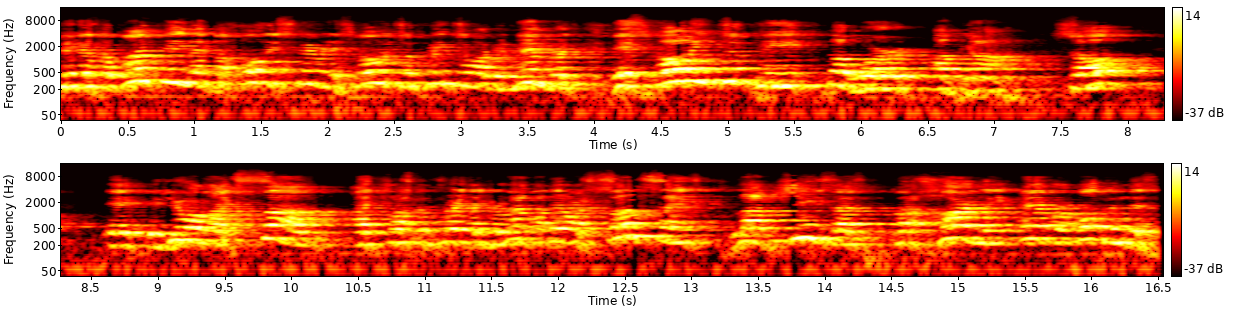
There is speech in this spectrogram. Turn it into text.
Because the one thing that the Holy Spirit is going to bring to our remembrance is going to be the Word of God. So, if, if you are like some, I trust and pray that you're not, but there are some saints love Jesus, but hardly ever open this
